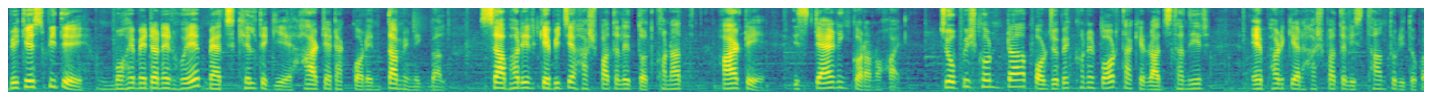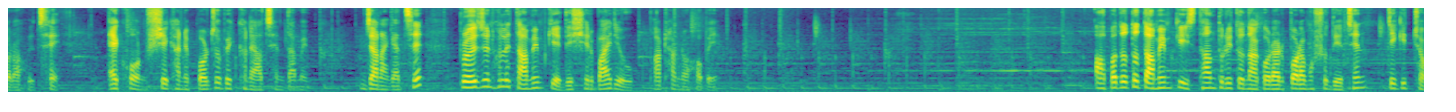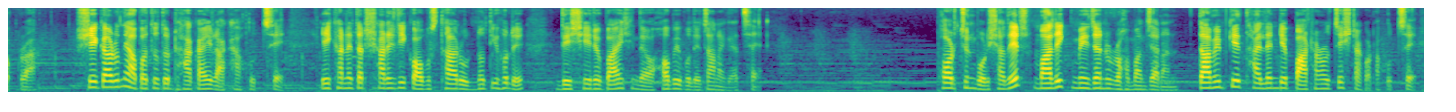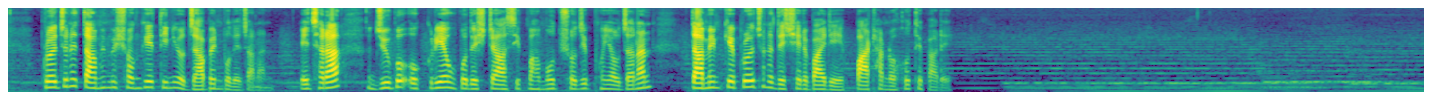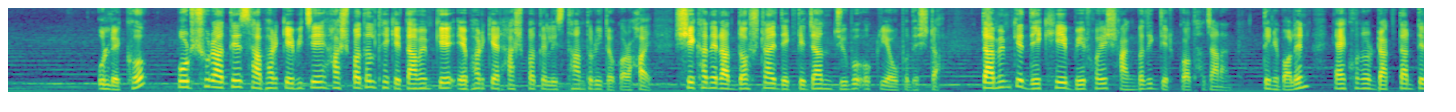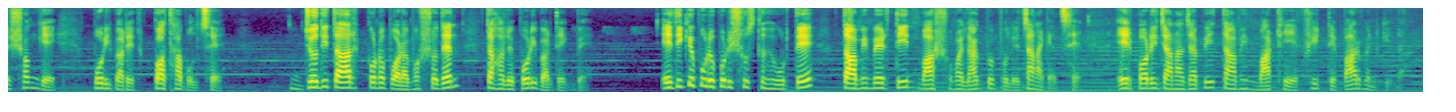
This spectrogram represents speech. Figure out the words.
বিকেএসপিতে মোহেমেডানের হয়ে ম্যাচ খেলতে গিয়ে হার্ট অ্যাটাক করেন তামিম ইকবাল। সাভারের কেবিচে হাসপাতালে তৎক্ষণাৎ হার্টে স্ট্যান্ডিং করানো হয়। চব্বিশ ঘণ্টা পর্যবেক্ষণের পর তাকে রাজধানীর এভার কেয়ার হাসপাতালে স্থানান্তরিত করা হয়েছে। এখন সেখানে পর্যবেক্ষণে আছেন তামিম। জানা গেছে, প্রয়োজন হলে তামিমকে দেশের বাইরেও পাঠানো হবে। আপাতত তামিমকে স্থানান্তরিত না করার পরামর্শ দিয়েছেন চিকিৎসকরা। সে কারণে আপাতত ঢাকায় রাখা হচ্ছে। এখানে তার শারীরিক অবস্থার উন্নতি হলে দেশের বাইরে নেওয়া হবে বলে জানা গেছে। ফরচুন বরিশালের মালিক মেজানুর রহমান জানান, তামিমকে থাইল্যান্ডে পাঠানোর চেষ্টা করা হচ্ছে। প্রয়োজনে তামিমের সঙ্গে তিনিও যাবেন বলে জানান। এছাড়া যুব ও ক্রিয়া উপদেষ্টা আসিফ মাহমুদ সজীব ভূঁইয়াও জানান, তামিমকে প্রয়োজনে দেশের বাইরে পাঠানো হতে পারে। উল্লেখ্য পরশু রাতে সাভার কেবিজে হাসপাতাল থেকে তামিমকে এভারকেয়ার হাসপাতালে স্থানান্তরিত করা হয়। সেখানে রাত দশটায় দেখতে যান যুব ও ক্রিয়া উপদেষ্টা। তামিমকে দেখে বের হয়ে সাংবাদিকদের কথা জানান। তিনি বলেন এখনও ডাক্তারদের সঙ্গে পরিবারের কথা বলছে। যদি তার কোনো পরামর্শ দেন, তাহলে পরিবার দেখবে। এদিকে পুরোপুরি সুস্থ হয়ে উঠতে তামিমের তিন মাস সময় লাগবে বলে জানা গেছে। এরপরই জানা যাবে তামিম মাঠে ফিরতে পারবেন কিনা।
